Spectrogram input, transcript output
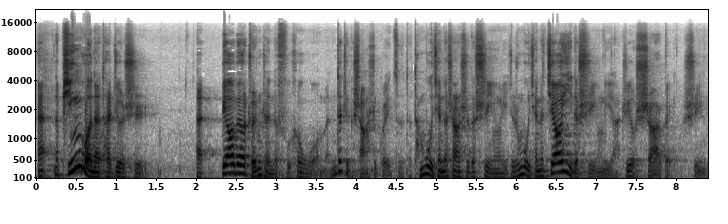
哎，那苹果呢，它就是哎标标准准的符合我们的这个上市规则的。它目前的上市的市盈率，就是目前的交易的市盈率啊，只有十二倍市盈率。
